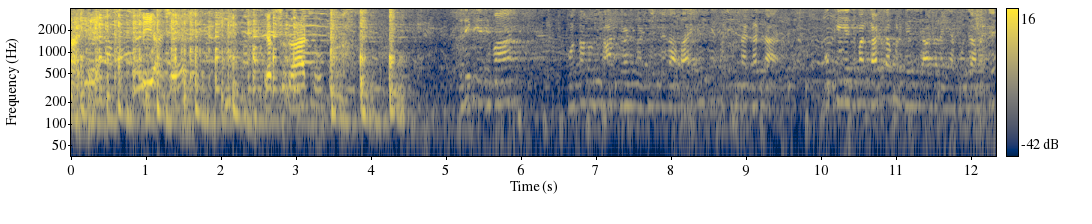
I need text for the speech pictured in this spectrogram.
આજે રહ્યા છે. એકસો આઠ પોતાનું સ્થાન ગ્રહણ કરશે. પહેલાં ભાઈ બેસે પછી એમના ઘરના મુખ્ય યજમાન ગાડલા પણ બેસે આગળ અહીંયા પૂજા માટે.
